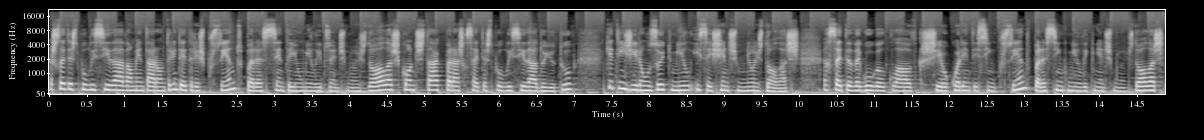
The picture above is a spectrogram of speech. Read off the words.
As receitas de publicidade aumentaram 33% para 61.200 milhões de dólares, com destaque para as receitas de publicidade do YouTube, que atingiram os 8.600 milhões de dólares. A receita da Google Cloud cresceu 45% para 5.500 milhões de dólares,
